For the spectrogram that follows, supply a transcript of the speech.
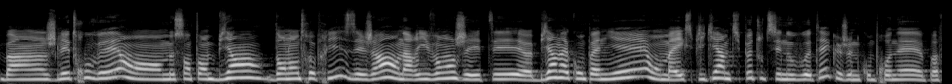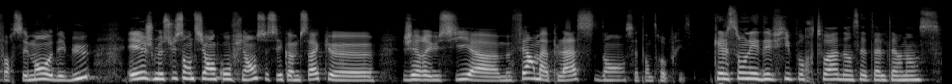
Ben, je l'ai trouvé en me sentant bien dans l'entreprise déjà. En arrivant, j'ai été euh, bien accompagnée. On m'a expliqué un petit peu toutes ces nouveautés que je ne comprenais pas forcément au début. Et je me suis sentie en confiance. C'est comme ça que j'ai réussi à me faire ma place dans cette entreprise. Quels sont les défis pour toi dans cette alternance?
